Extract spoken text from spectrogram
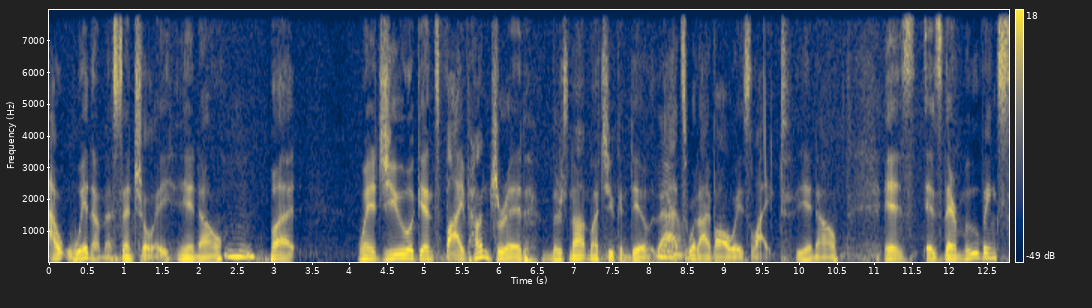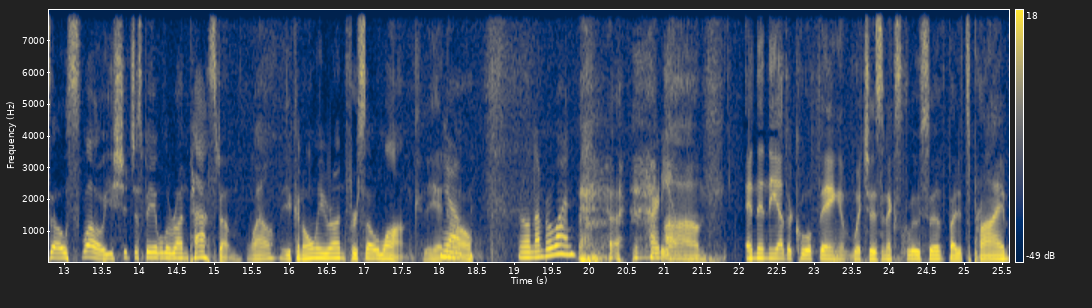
outwit them essentially, you know. But when it's you against 500, there's not much you can do. That's Yeah. what I've always liked, you know. Is is they're moving so slow, you should just be able to run past them. Well, you can only run for so long, you Yeah. know. Rule number one: up. Um, and then the other cool thing, which isn't exclusive, but it's Prime,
